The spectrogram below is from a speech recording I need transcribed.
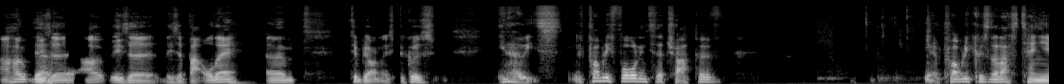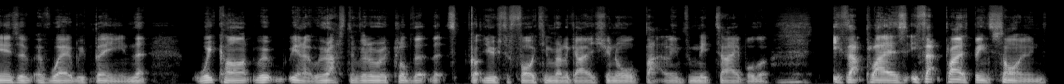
I hope there's yeah. a I hope there's a there's a battle there. Um, to be honest, because you know it's we've probably fallen into the trap of you know probably because of the last ten years of, of where we've been that we can't. We're, you know, we're Aston Villa, we're a club that, that's got used to fighting relegation or battling for mid-table. If that player's if that player's been signed,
